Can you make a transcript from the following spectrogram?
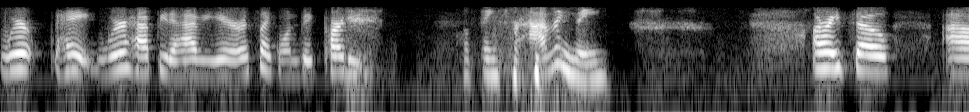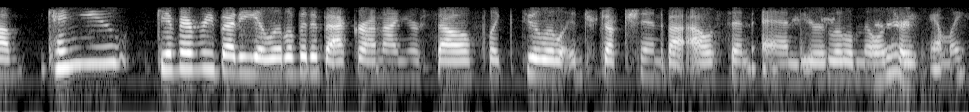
we're hey, we're happy to have you here. It's like one big party. Well, thanks for having me. All right, so um, can you give everybody a little bit of background on yourself, like do a little introduction about Allison and your little military family?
